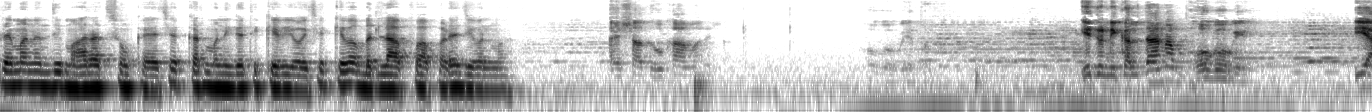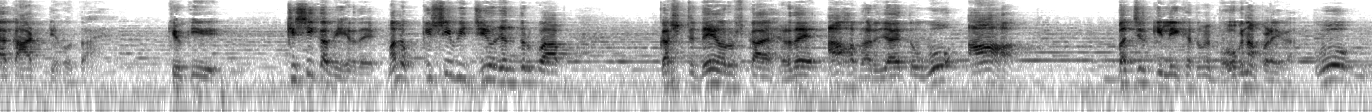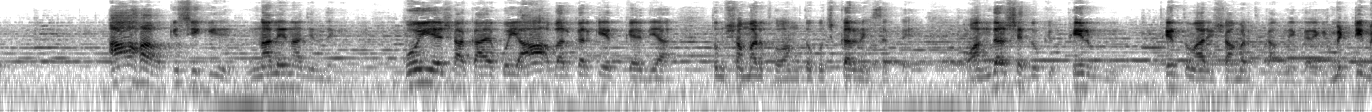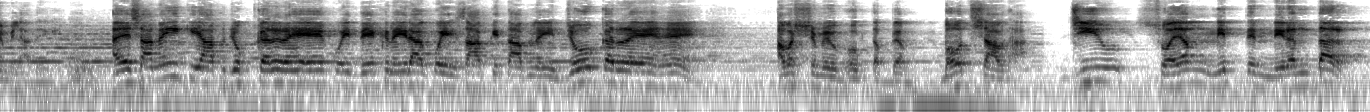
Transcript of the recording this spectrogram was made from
પ્રેમાનંદજી મહારાજ શું કહે છે કર્મની ગતિ કેવી હોય છે કેવા બદલા આપવા પડે જીવનમાં ऐसा धोखा हमारे साथ भोगोगे तुम ये जो निकलता है ना भोगोगे ये अकाट्य होता है क्योंकि किसी का भी हृदय मतलब किसी भी जीव जंतु को आप कष्ट दें और उसका हृदय आह भर जाए तो वो आह वज्र की लेख तुम्हें भोगना पड़ेगा वो आह किसी की ना लेना ज़िंदगी। कोई ऐसा काय, कोई आह भर करके कह दिया, तुम समर्थ हो, हम तो कुछ कर नहीं सकते। वो अंदर से दुख, फिर फिर तुम्हारी सामर्थ्य काम नहीं करेगी, मिट्टी में मिला देगी। ऐसा नहीं कि आप जो कर रहे हैं, कोई देख नहीं रहा, कोई हिसाब किताब नहीं। जो कर रहे हैं, अवश्य में भोक्तव्यम। बहुत सावधान। जीव स्वयं नित्य निरंतर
